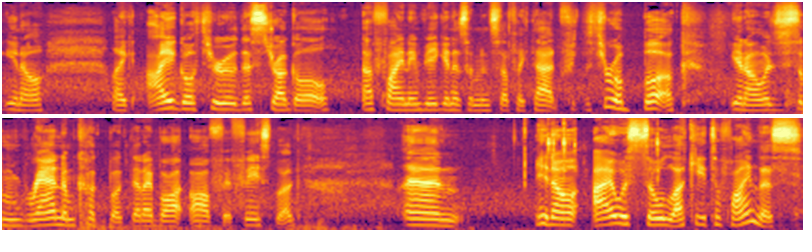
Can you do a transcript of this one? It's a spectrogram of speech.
you know, like I go through the struggle of finding veganism and stuff like that through a book, you know, it's some random cookbook that I bought off of Facebook. And, you know, I was so lucky to find this,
